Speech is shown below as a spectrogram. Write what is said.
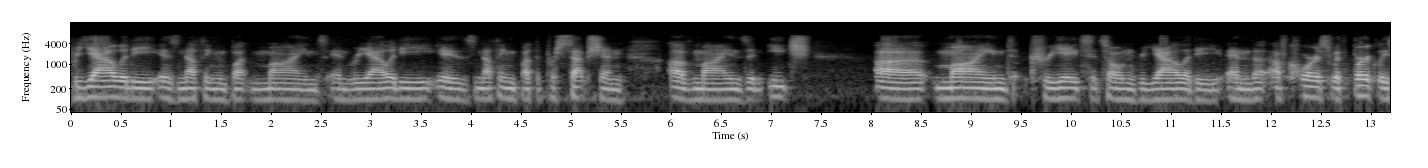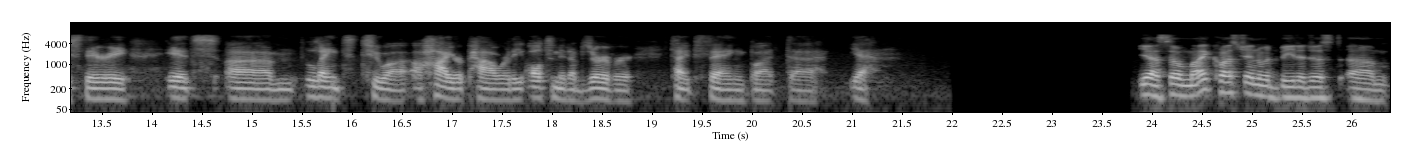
reality is nothing but minds, and reality is nothing but the perception of minds, and each uh, mind creates its own reality. And the, of course, with Berkeley's theory, it's um, linked to a, a higher power, the ultimate observer type thing. But uh, yeah, Yeah, so my question would be to just um,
